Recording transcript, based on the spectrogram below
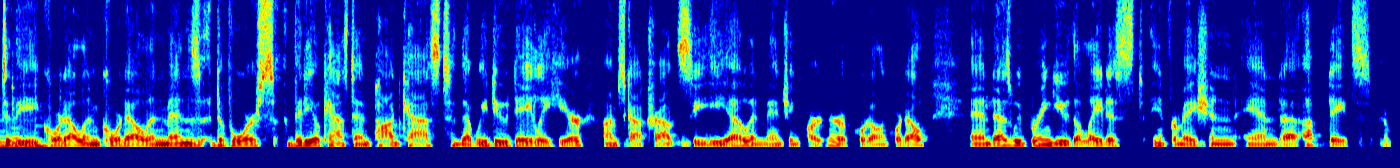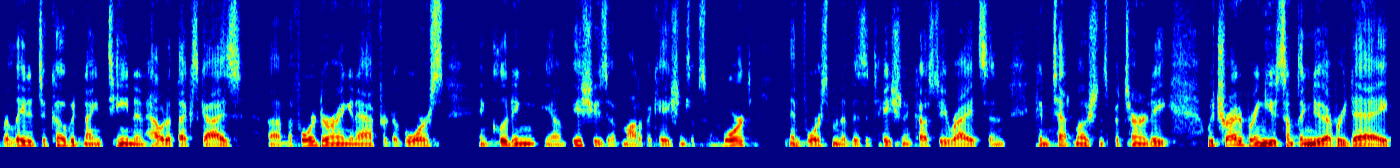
to the Cordell and Cordell and Men's Divorce videocast and podcast that we do daily here. I'm Scott Trout, CEO and managing partner of Cordell and Cordell. And as we bring you the latest information and uh, updates related to COVID 19 and how it affects guys uh, before, during, and after divorce, including you know, issues of modifications of support, enforcement of visitation and custody rights, and contempt motions paternity. We try to bring you something new every day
